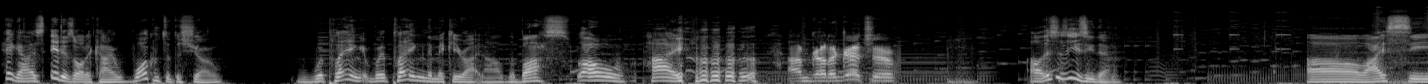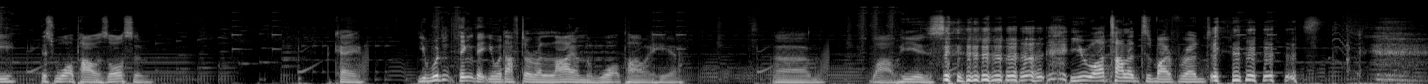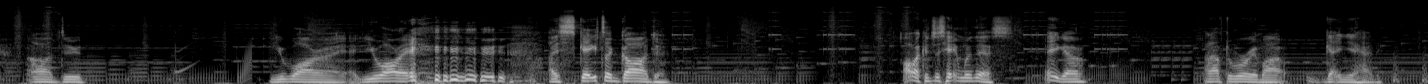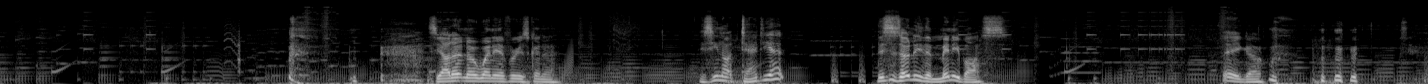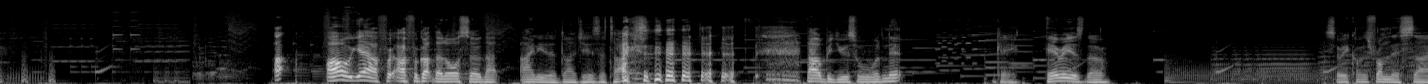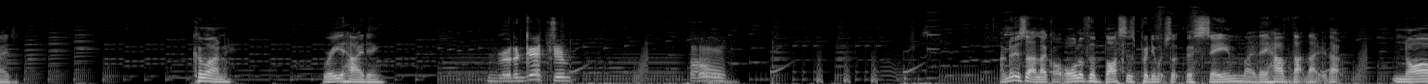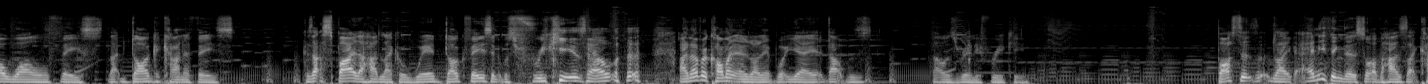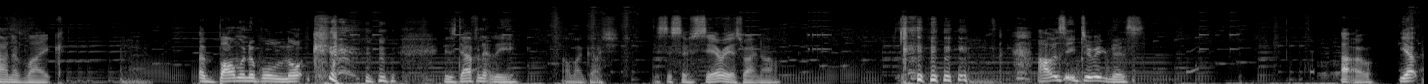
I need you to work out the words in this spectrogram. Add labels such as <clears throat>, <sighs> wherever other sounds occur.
Hey guys, it is Awedecai. Welcome to the show. We're playing we're playing the Mickey right now. The boss. Oh, hi. <laughs> I'm gonna get you. oh, this is easy then. Oh, I see. This water power is awesome. Okay. You wouldn't think that you would have to rely on the water power here. Um, wow, he is. <laughs> you are talented, my friend. <laughs> oh, dude. You are a, you are a, <laughs> a skater god. Oh, I can just hit him with this. There you go. I don't have to worry about getting your head. See, I don't know whenever he's gonna... Is he not dead yet? This is only the mini-boss. There you go. <laughs> ah, oh, yeah, I, for I forgot that also that I need to dodge his attacks. <laughs> that would be useful, wouldn't it? Okay, here he is, though. So he comes from this side. Come on. Where are you hiding? I'm gonna get you. Oh. I've noticed that like all of the bosses pretty much look the same. Like they have that like that narwhal face, that dog kind of face. Because that spider had like a weird dog face and it was <laughs> freaky as hell. <laughs> I never commented on it, but yeah, that was that was really freaky. Bosses like anything that sort of has that kind of like abominable look <laughs> is definitely Oh my gosh. This is so serious right now. How is he doing this? Uh-oh. Yep.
